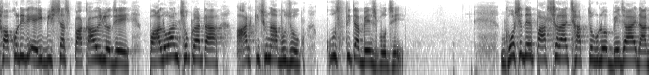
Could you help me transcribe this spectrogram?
সকলের এই বিশ্বাস পাকা হইল যে পালোয়ান ছোকরাটা আর কিছু না বুঝুক, কুস্তিটা বেশ বোঝে। ঘোষেদের পাঠশালায় ছাত্রগুলো বেজায় ডান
